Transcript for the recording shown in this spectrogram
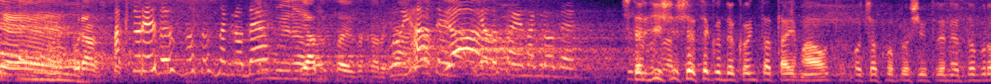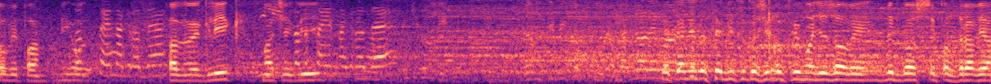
Nie, porażka. A który to dostał nagrodę? Ja dostaję za karę. No ja teraz, ja dostaję nagrodę. 46 sekund do końca time out. O czas poprosił trener Dobrowy, pan Kto Michał, dostaje nagrodę? pan Glik, Maciej Kto Glik. dostaje nagrodę? Specjalnie do serwisu koszykówki młodzieżowej z Bydgoszczy, pozdrawia.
